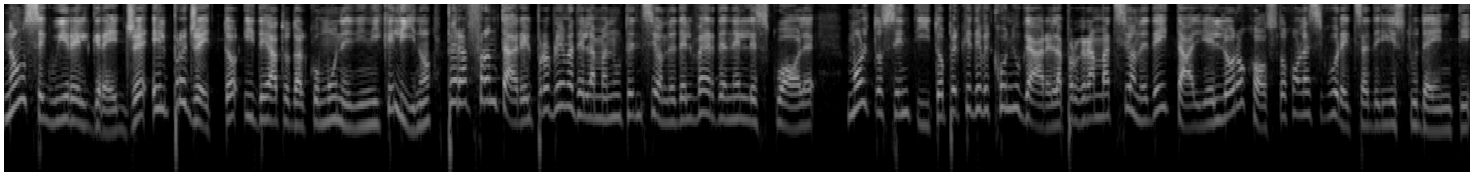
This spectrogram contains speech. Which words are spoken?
Non seguire il gregge è il progetto ideato dal comune di Nichelino per affrontare il problema della manutenzione del verde nelle scuole, molto sentito perché deve coniugare la programmazione dei tagli e il loro costo con la sicurezza degli studenti.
